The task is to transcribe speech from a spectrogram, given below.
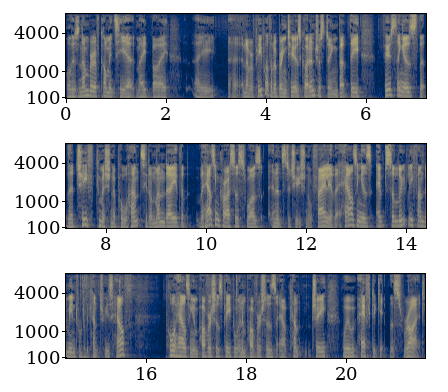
Well, there's a number of comments here made by a, uh, a number of people I thought I'd bring to you. It's quite interesting. But the first thing is that the Chief Commissioner Paul Hunt said on Monday that the housing crisis was an institutional failure, that housing is absolutely fundamental to the country's health. Poor housing impoverishes people and impoverishes our country. We have to get this right.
